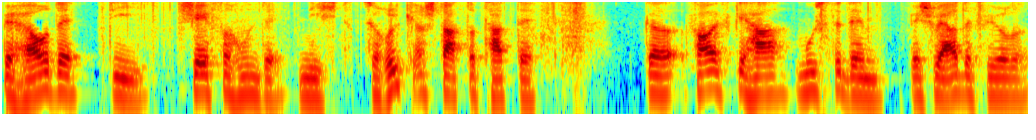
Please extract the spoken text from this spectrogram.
Behörde die Schäferhunde nicht zurückerstattet hatte. Der VfGH musste dem Beschwerdeführer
